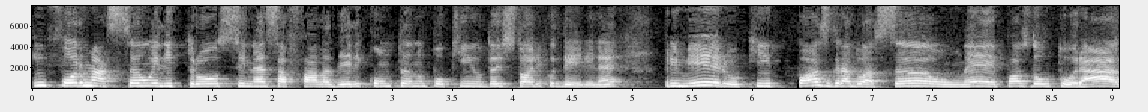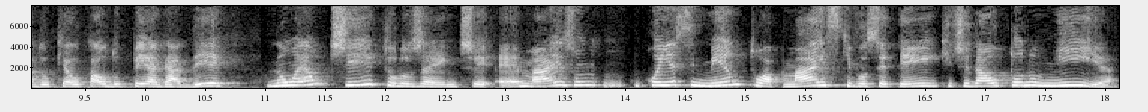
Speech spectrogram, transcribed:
informação ele trouxe nessa fala dele, contando um pouquinho do histórico dele, né? Primeiro, que pós-graduação, né, pós-doutorado, que é o tal do PhD, não é um título, gente, é mais um conhecimento a mais que você tem que te dá autonomia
